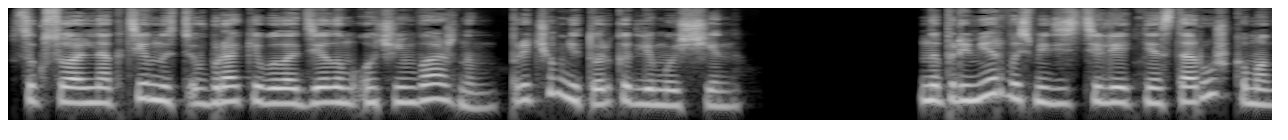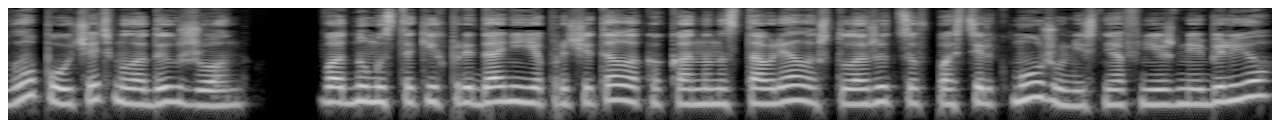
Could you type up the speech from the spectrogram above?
Сексуальная активность в браке была делом очень важным, причем не только для мужчин. Например, 80-летняя старушка могла поучать молодых жен. В одном из таких преданий я прочитала, как она наставляла, что ложиться в постель к мужу, не сняв нижнее белье,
